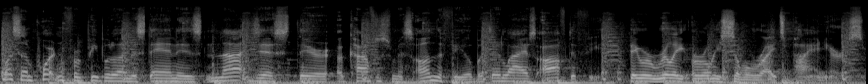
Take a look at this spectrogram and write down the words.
What's important for people to understand is not just their accomplishments on the field, but their lives off the field. They were really early civil rights pioneers.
